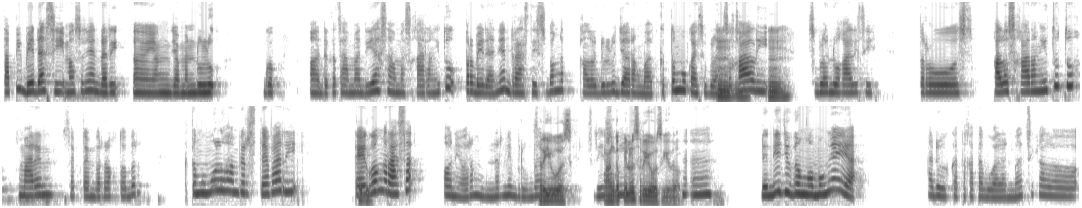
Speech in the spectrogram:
Tapi beda sih, maksudnya dari eh, yang zaman dulu gue deket sama dia sama sekarang itu perbedaannya drastis banget. Kalau dulu jarang banget ketemu kayak sebulan Hmm, sekali, hmm. sebulan dua kali sih. Terus kalau sekarang itu tuh kemarin September Oktober ketemu mulu hampir setiap hari. Kayak gue ngerasa oh nih orang bener nih berubah. Serius. serius Nganggepin nih. lu serius gitu. Heeh. Dan dia juga ngomongnya ya, aduh kata-kata bualan banget sih kalau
